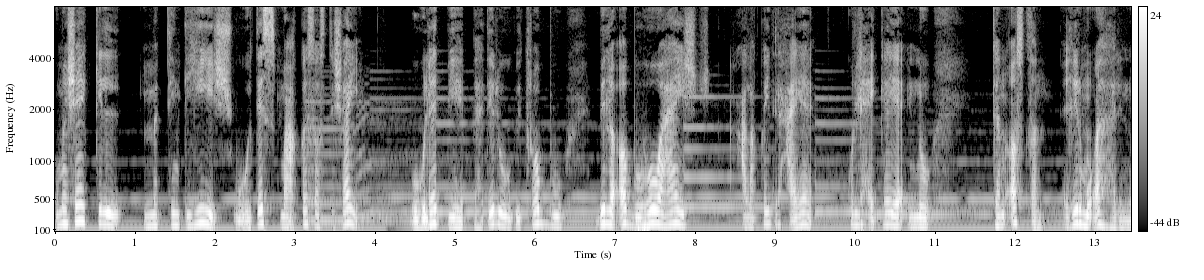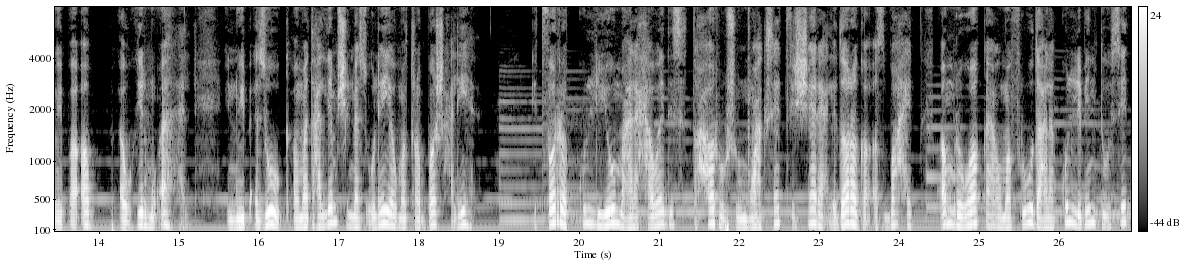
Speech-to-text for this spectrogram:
ومشاكل ما بتنتهيش وتسمع قصص تشيب وولاد بيتبهدلوا وبيتربوا بلا أب وهو عايش على قيد الحياة. كل حكاية إنه كان أصلا غير مؤهل إنه يبقى أب أو غير مؤهل إنه يبقى زوج أو ما تعلمش المسؤولية وما ترباش عليها. اتفرج كل يوم على حوادث التحرش والمعاكسات في الشارع لدرجة أصبحت أمر واقع ومفروض على كل بنت وست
